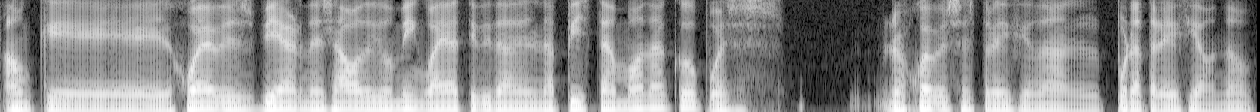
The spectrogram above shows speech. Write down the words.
Aunque el jueves, viernes, sábado y domingo hay actividad en la pista en Mónaco, pues los jueves es tradicional, pura tradición, ¿no?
